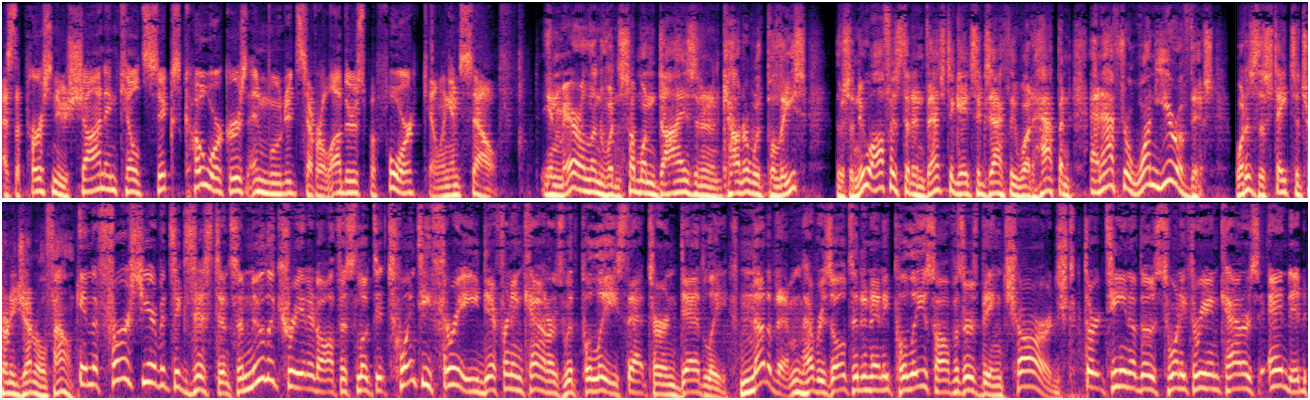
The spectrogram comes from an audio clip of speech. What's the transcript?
as the person who shot and killed six coworkers and wounded several others before killing himself. In Maryland, when someone dies in an encounter with police, there's a new office that investigates exactly what happened. And after one year of this, what has the state's attorney general found? In the first year of its existence, a newly created office looked at 23 different encounters with police that turned deadly. None of them have resulted in any police officers being charged. 13 of those 23 encounters ended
